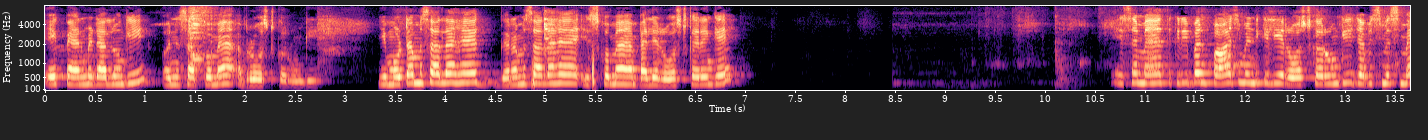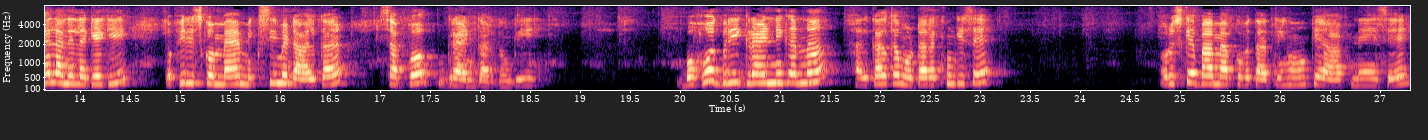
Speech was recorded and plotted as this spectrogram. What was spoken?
एक पैन में डालूँगी और इन सबको मैं अब रोस्ट करूँगी। ये मोटा मसाला है, गरम मसाला है, इसको मैं पहले रोस्ट करेंगे। इसे मैं तकरीबन पाँच मिनट के लिए रोस्ट करूँगी। जब इसमें स्मेल आने लगेगी तो फिर इसको मैं मिक्सी में डालकर सबको ग्राइंड कर दूँगी। बहुत ब्रीक ग्राइंड नहीं करना, हल्का हल्का मोटा रखूँगी इसे। और उसके बाद मैं आपको बताती हूँ कि आपने इसे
